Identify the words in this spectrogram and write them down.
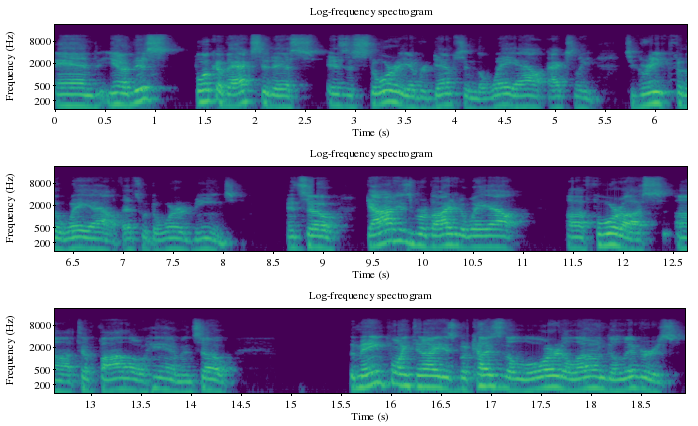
And, you know, this book of Exodus is a story of redemption, the way out. Actually, it's Greek for the way out. That's what the word means. And so God has provided a way out uh, for us uh, to follow him. And so the main point tonight is because the Lord alone delivers,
